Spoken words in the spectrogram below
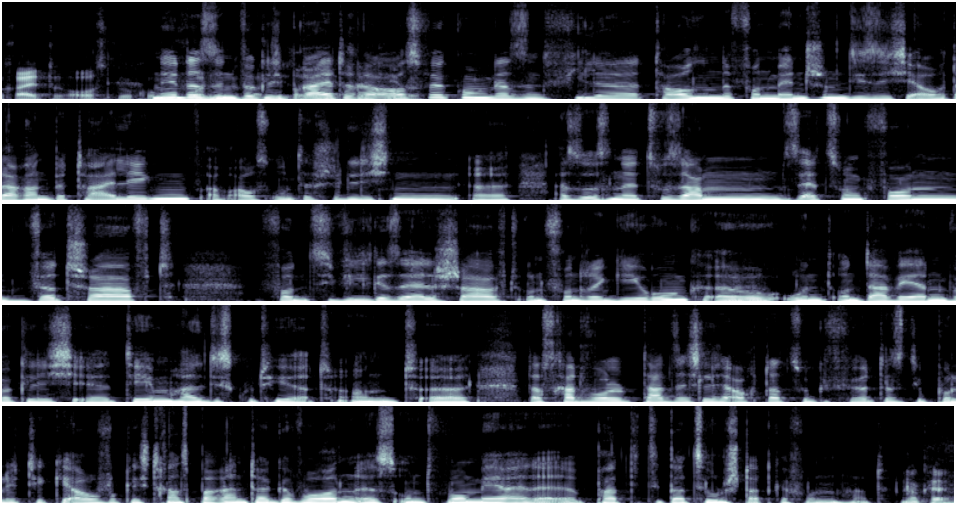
breitere Auswirkungen? Nee, da sind wirklich breitere? Auswirkungen. Da sind viele Tausende von Menschen, die sich ja auch daran beteiligen, aus unterschiedlichen, äh, also es ist eine Zusammensetzung von Wirtschaft, von Zivilgesellschaft und von Regierung äh, und, und da werden wirklich äh, Themen halt diskutiert. Und äh, das hat wohl tatsächlich auch dazu geführt, dass die Politik ja auch wirklich transparenter geworden ist und wo mehr äh, Partizipation stattgefunden hat. Okay.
